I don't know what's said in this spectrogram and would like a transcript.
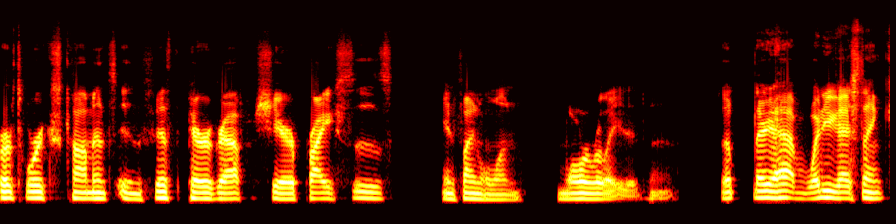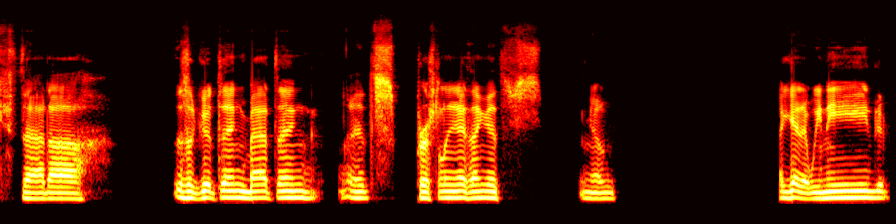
Earthworks comments in fifth paragraph, share prices and final one. More related. So there you have. What do you guys think? That uh, is a good thing, bad thing? It's personally, I think it's you know, I get it. We need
